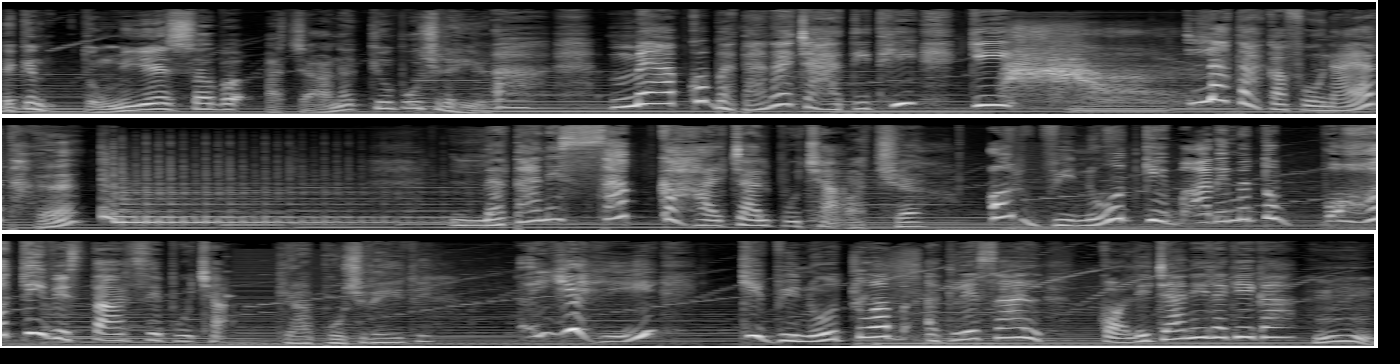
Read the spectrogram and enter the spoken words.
लेकिन तुम ये सब अचानक क्यों पूछ रही हो? अ, मैं आपको बताना चाहती थी कि लता का फ़ोन आया था। हैं? लता ने सबका हालचाल पूछा। अच्छा। और विनोद के बारे में तो बहुत ही विस्तार से पूछा। क्या पूछ रही थी? यही कि विनोद तो अब अगले साल कॉलेज जाने लगेगा। हम्म।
